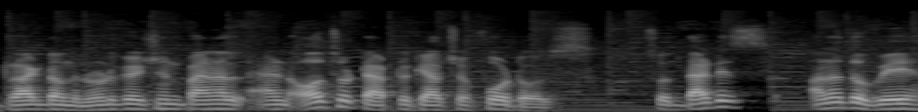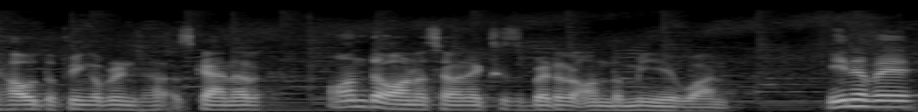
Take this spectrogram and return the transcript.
drag down the notification panel and also tap to capture photos. So that is another way how the fingerprint scanner on the Honor 7X is better on the Mi A1. In a way,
